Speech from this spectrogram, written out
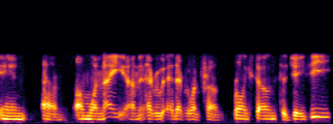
in um, on one night. Um, it had everyone from Rolling Stones to Jay Z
